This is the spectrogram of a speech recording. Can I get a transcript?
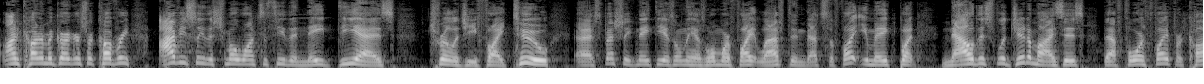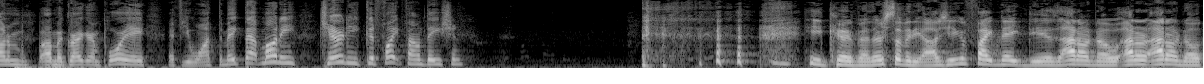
on Conor McGregor's recovery. Obviously, the Schmo wants to see the Nate Diaz trilogy fight too, uh, especially if Nate Diaz only has one more fight left, and that's the fight you make. But now this legitimizes that fourth fight for Conor uh, McGregor and Poirier. If you want to make that money, charity, Good Fight Foundation. He could, man. There's so many options. He can fight Nate Diaz. I don't know. I don't. I don't know.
